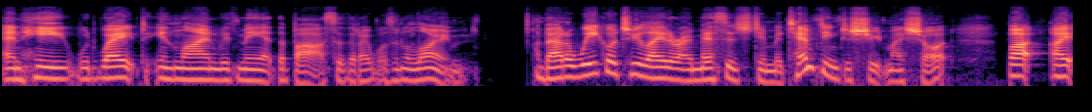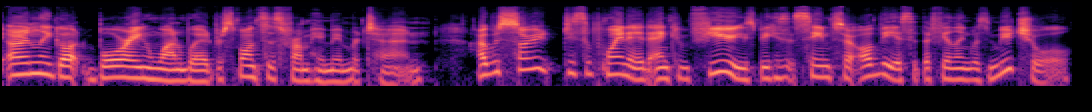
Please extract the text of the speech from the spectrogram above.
and he would wait in line with me at the bar so that I wasn't alone. About a week or two later, I messaged him attempting to shoot my shot, but I only got boring one word responses from him in return. I was so disappointed and confused because it seemed so obvious that the feeling was mutual.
